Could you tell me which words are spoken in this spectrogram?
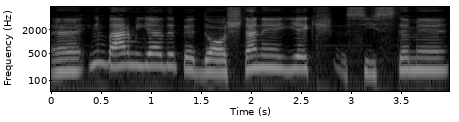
این برمیگرده به داشتن یک سیستم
